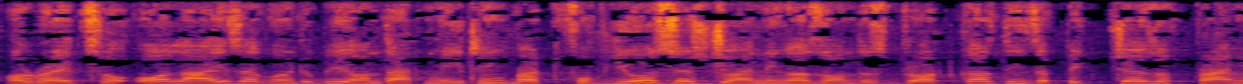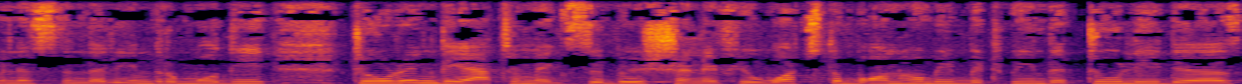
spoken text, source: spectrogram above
All right, so all eyes are going to be on that meeting. But for viewers just joining us on this broadcast, these are pictures of Prime Minister Narendra Modi touring the Atom exhibition. If you watch the bonhomie between the two leaders,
